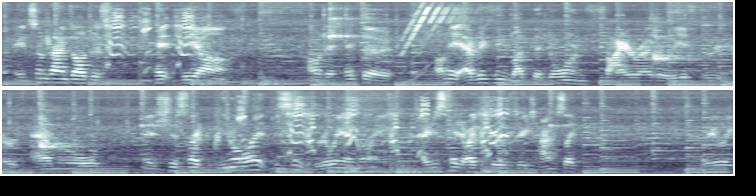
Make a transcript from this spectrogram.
Like, it- sometimes I'll just hit the um, I'll just hit the, I'll hit everything but the door and fire at a leaf or, or emerald. And it's just like, you know what? This is really annoying. I just hit it like two or three times. Like, really?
